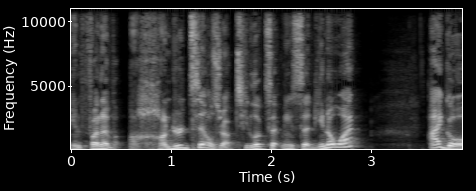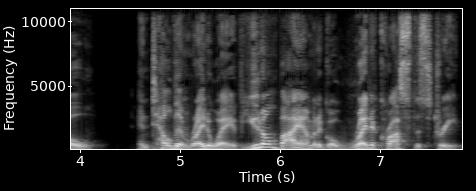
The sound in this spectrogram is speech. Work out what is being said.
In front of a hundred sales reps, he looks at me and said, You know what? I go and tell them right away, if you don't buy, I'm going to go right across the street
